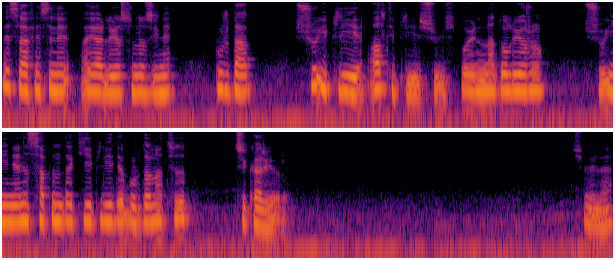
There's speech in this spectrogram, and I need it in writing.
Mesafesini ayarlıyorsunuz yine. Buradan şu ipliği, alt ipliği şu üst boynuna doluyorum. Şu iğnenin sapındaki ipliği de buradan atıp çıkarıyorum. Şöyle.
